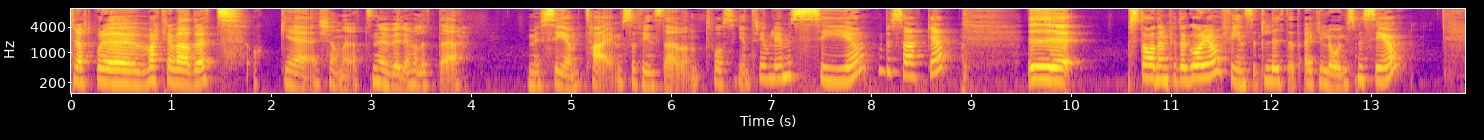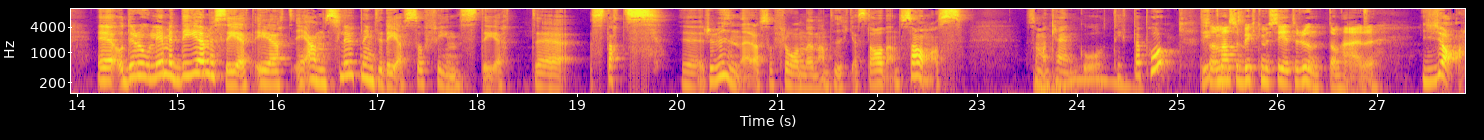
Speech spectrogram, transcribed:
trött på det vackra vädret och eh, känner att nu vill jag ha lite museum time så finns det även två stycken trevliga museum att besöka. I staden Pythagoreia finns ett litet arkeologiskt museum. Eh, och det roliga med det museet är att i anslutning till det så finns det eh, stadsruiner, alltså från den antika staden Samos. Som man kan gå och titta på. Så de har alltså byggt museet runt de här. Ja,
